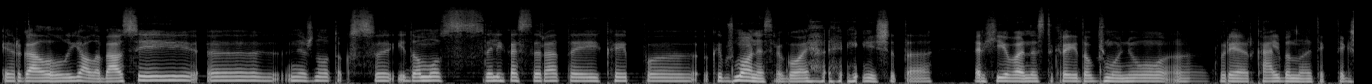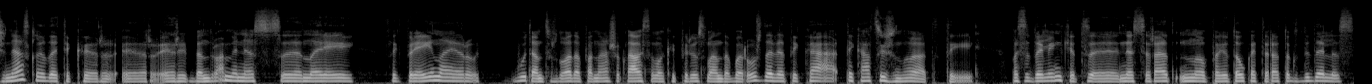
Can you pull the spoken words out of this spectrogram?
Ir gal jo labiausiai, nežinau, toks įdomus dalykas yra tai, kaip, kaip žmonės reaguoja į šitą archyvą, nes tikrai daug žmonių, kurie ir kalbina tiek, tiek žiniasklaidą, tiek ir, ir, ir bendruomenės nariai, tai prieina ir būtent užduoda panašų klausimą, kaip ir jūs man dabar uždavė, tai ką, tai ką sužinojot, tai pasidalinkit, nes yra, nu, pajutau, kad yra toks didelis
